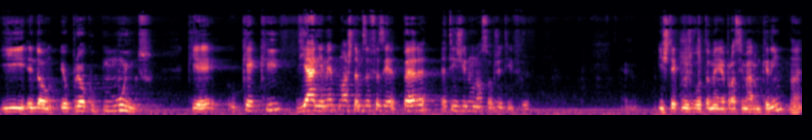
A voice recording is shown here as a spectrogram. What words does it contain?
E então eu preocupo-me muito que é o que é que diariamente nós estamos a fazer para atingir o nosso objetivo. Isto é que nos vou também aproximar um bocadinho, não é?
